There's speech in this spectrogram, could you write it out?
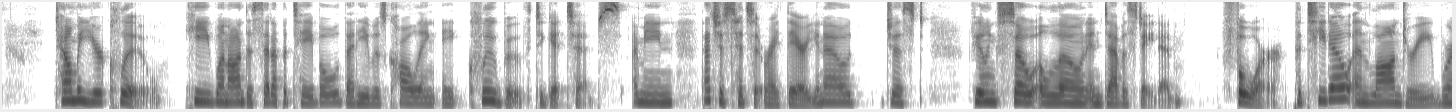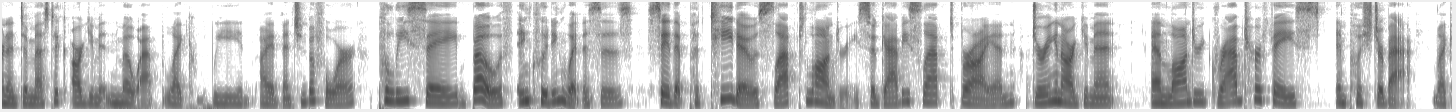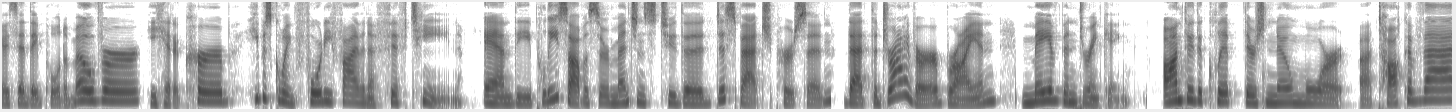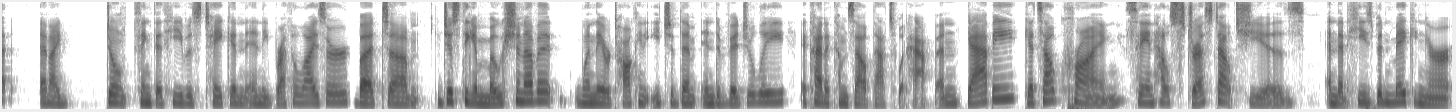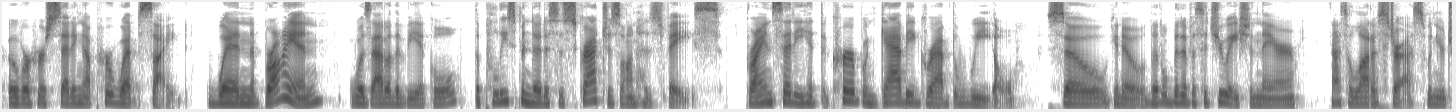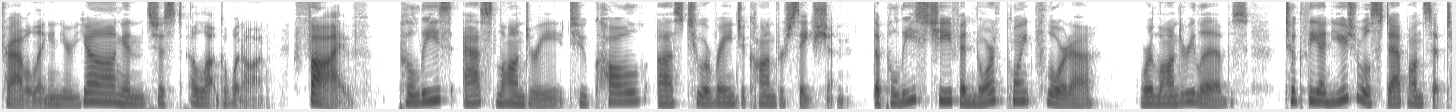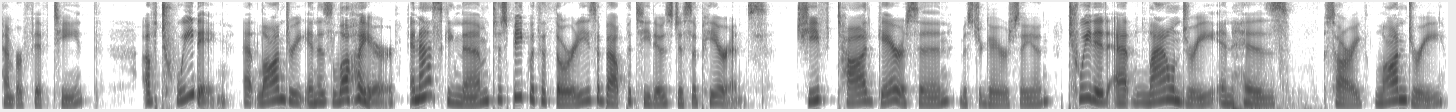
Tell me your clue. He went on to set up a table that he was calling a clue booth to get tips. I mean, that just hits it right there, you know? Just feeling so alone and devastated. Four, Petito and Laundrie were in a domestic argument in Moab, like we I had mentioned before. Police say both, including witnesses, say that Petito slapped Laundrie. so Gabby slapped Brian during an argument, and Laundrie grabbed her face and pushed her back. Like I said, they pulled him over. He hit a curb. He was going 45 and a 15. And the police officer mentions to the dispatch person that the driver, Brian, may have been drinking. On through the clip, there's no more uh, talk of that. And I don't think that he was taken any breathalyzer, but um, just the emotion of it when they were talking to each of them individually, it kind of comes out that's what happened. Gabby gets out crying, saying how stressed out she is and that he's been making her over her setting up her website. When Brian was out of the vehicle, the policeman notices scratches on his face. Brian said he hit the curb when Gabby grabbed the wheel. So, you know, a little bit of a situation there. That's a lot of stress when you're traveling and you're young and it's just a lot going on. Five, police asked Laundrie to call us to arrange a conversation. The police chief in North Port, Florida, where Laundrie lives, took the unusual step on September 15th of tweeting at Laundrie and his lawyer and asking them to speak with authorities about Petito's disappearance. Chief Todd Garrison, Mr. Garrison, tweeted at Laundrie in his, sorry, Laundrie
